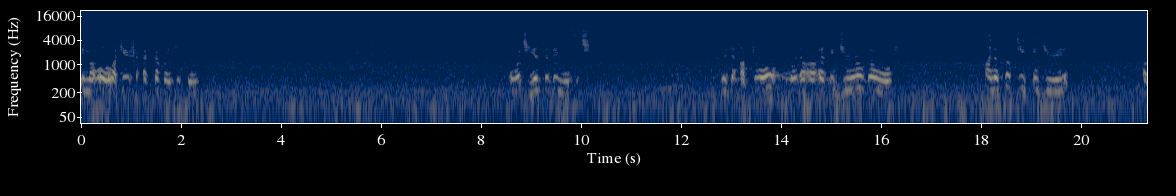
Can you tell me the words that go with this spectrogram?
in all location at capacity. Watch yesterday message. It's a crow uh, as a jewel wolf. Understood treat injuries of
